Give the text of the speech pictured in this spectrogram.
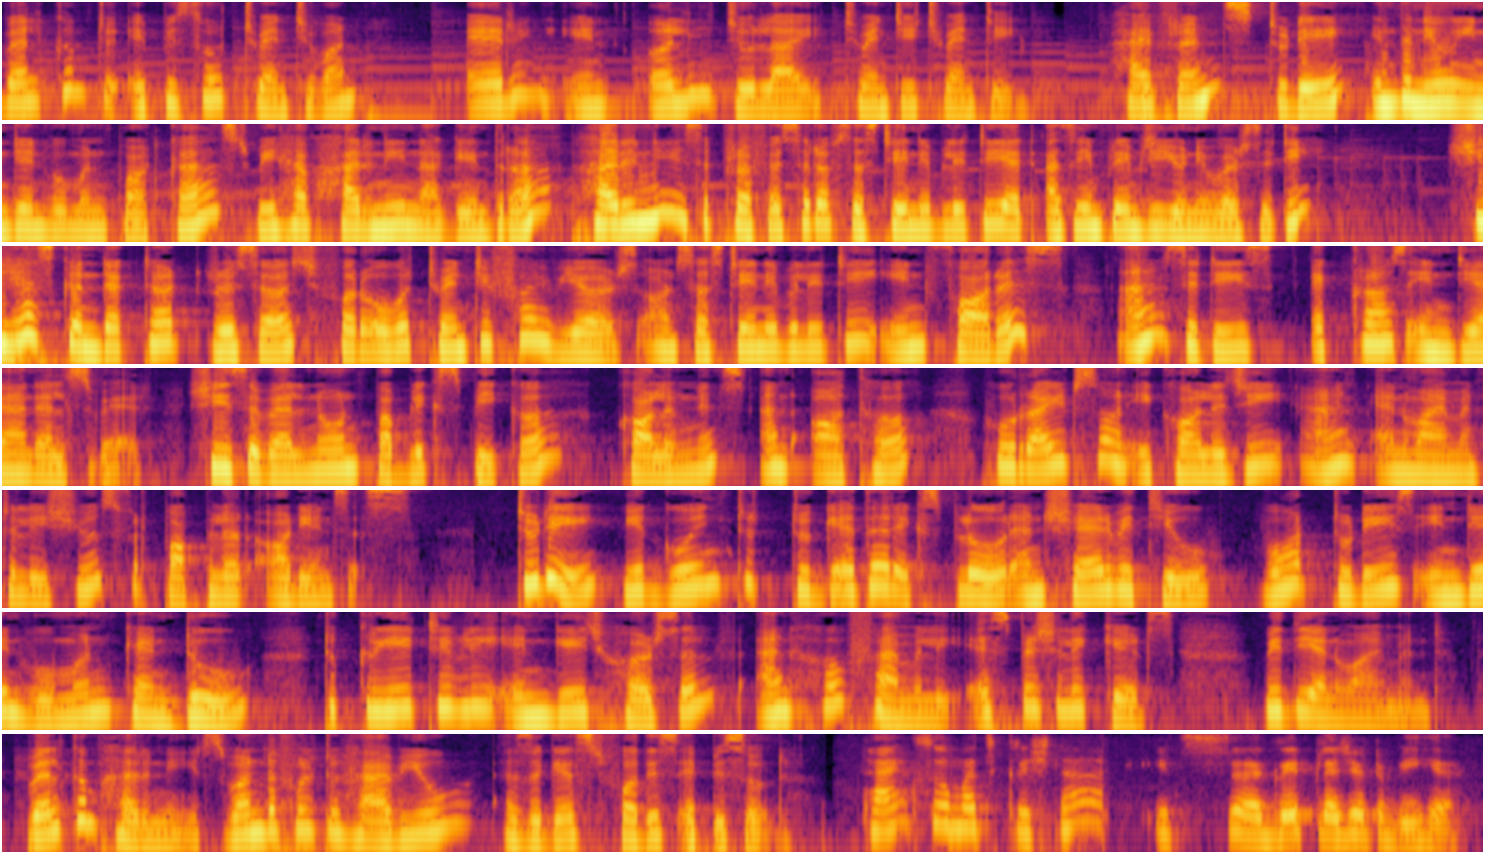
Welcome to episode 21, airing in early July 2020. Hi, friends. Today, in the New Indian Woman podcast, we have Harini Nagendra. Harini is a professor of sustainability at Azim Premji University. She has conducted research for over 25 years on sustainability in forests and cities across India and elsewhere. She is a well known public speaker, columnist, and author who writes on ecology and environmental issues for popular audiences. Today, we are going to together explore and share with you what today's Indian woman can do to creatively engage herself and her family, especially kids, with the environment. Welcome, Harini. It's wonderful to have you as a guest for this episode. Thanks so much, Krishna. It's a great pleasure to be here.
